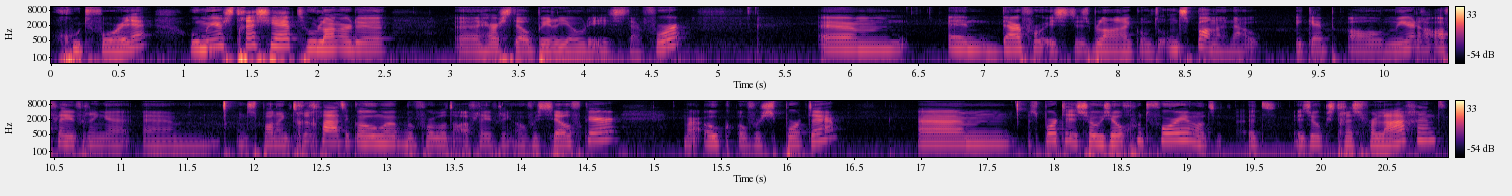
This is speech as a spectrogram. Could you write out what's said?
goed voor je. Hoe meer stress je hebt, hoe langer de uh, herstelperiode is daarvoor. Um, en daarvoor is het dus belangrijk om te ontspannen. Nou, ik heb al meerdere afleveringen um, ontspanning terug laten komen. Bijvoorbeeld de aflevering over selfcare, maar ook over sporten. Um, sporten is sowieso goed voor je, want het is ook stressverlagend.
